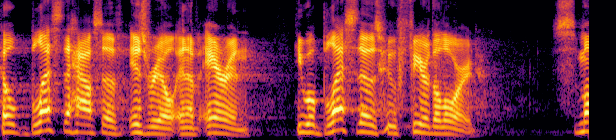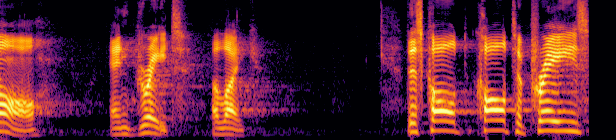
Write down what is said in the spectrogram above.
He'll bless the house of Israel and of Aaron. He will bless those who fear the Lord, small and great alike. This call, call to praise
